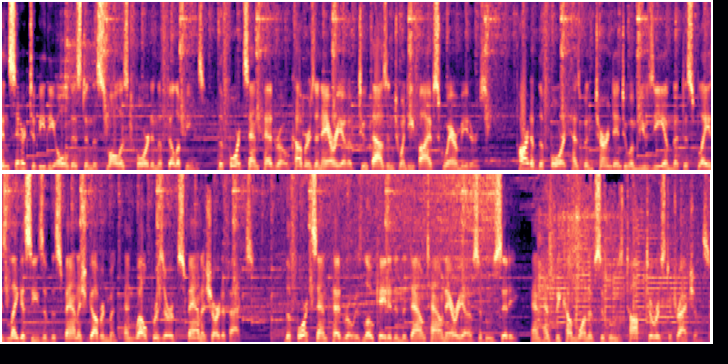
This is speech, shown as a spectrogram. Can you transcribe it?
Considered to be the oldest and the smallest fort in the Philippines, the Fort San Pedro covers an area of 2,025 square meters. Part of the fort has been turned into a museum that displays legacies of the Spanish government and well-preserved Spanish artifacts. The Fort San Pedro is located in the downtown area of Cebu City and has become one of Cebu's top tourist attractions.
